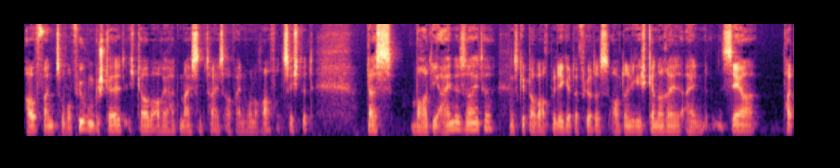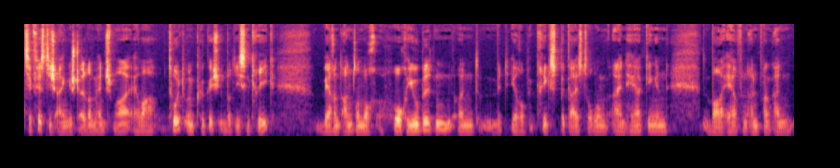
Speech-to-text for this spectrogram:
Aufwand zur Verfügung gestellt. Ich glaube auch, er hat meistenteils auf ein Honorar verzichtet. Das war die eine Seite. Es gibt aber auch Belege dafür, dass Liegig generell ein sehr pazifistisch eingestellter Mensch war. Er war todunglücklich über diesen Krieg, während andere noch hochjubelten und mit ihrer Kriegsbegeisterung einhergingen, war er von Anfang an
